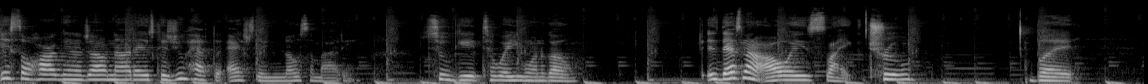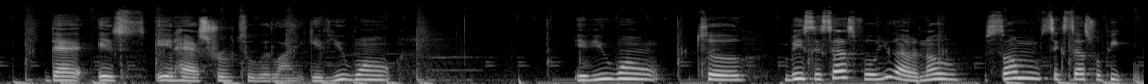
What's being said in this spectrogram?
it's so hard getting a job nowadays because you have to actually know somebody to get to where you want to go it, that's not always like true but that it's it has truth to it like if you want if you want to be successful, you got to know some successful people.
